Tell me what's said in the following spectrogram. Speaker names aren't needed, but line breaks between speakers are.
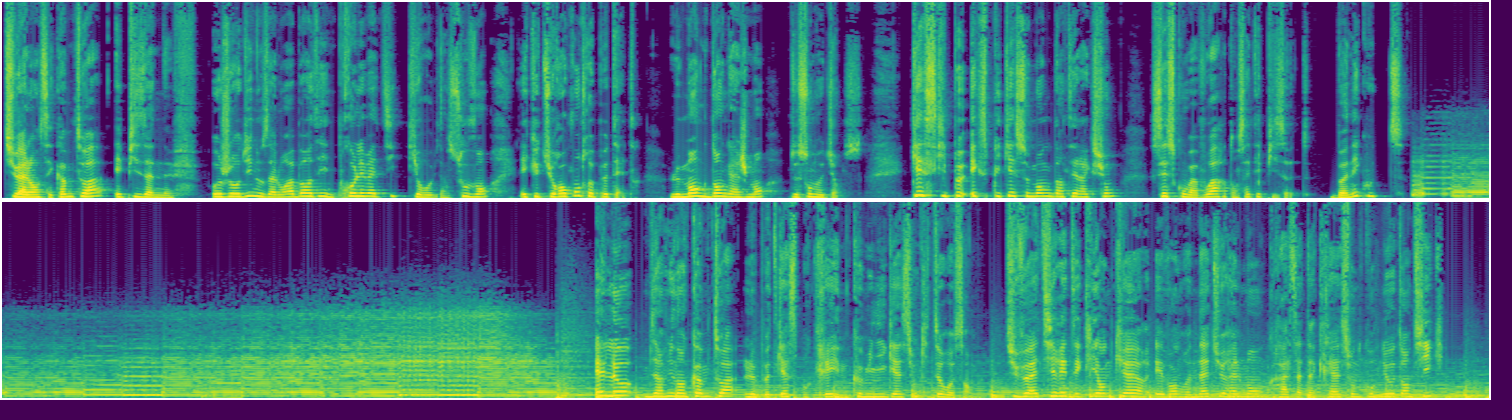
Tu as lancé comme toi, épisode 9. Aujourd'hui, nous allons aborder une problématique qui revient souvent et que tu rencontres peut-être, le manque d'engagement de son audience. Qu'est-ce qui peut expliquer ce manque d'interaction? C'est ce qu'on va voir dans cet épisode. Bonne écoute Hello, bienvenue dans Comme toi, le podcast pour créer une communication qui te ressemble. Tu veux attirer tes clients de cœur et vendre naturellement grâce à ta création de contenu authentique?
